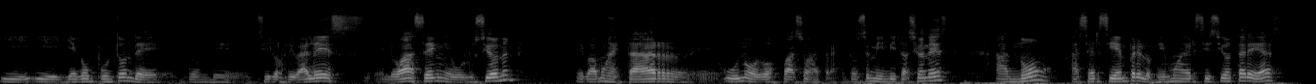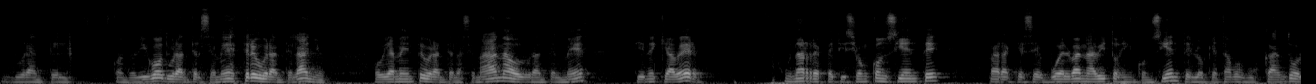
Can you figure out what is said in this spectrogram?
y, llega un punto donde, donde si los rivales lo hacen, evolucionan, eh, vamos a estar eh, uno o dos pasos atrás. Entonces mi invitación es a no hacer siempre los mismos ejercicios o tareas durante el, cuando digo durante el semestre, durante el año. Obviamente durante la semana o durante el mes tiene que haber una repetición consciente para que se vuelvan hábitos inconscientes lo que estamos buscando,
